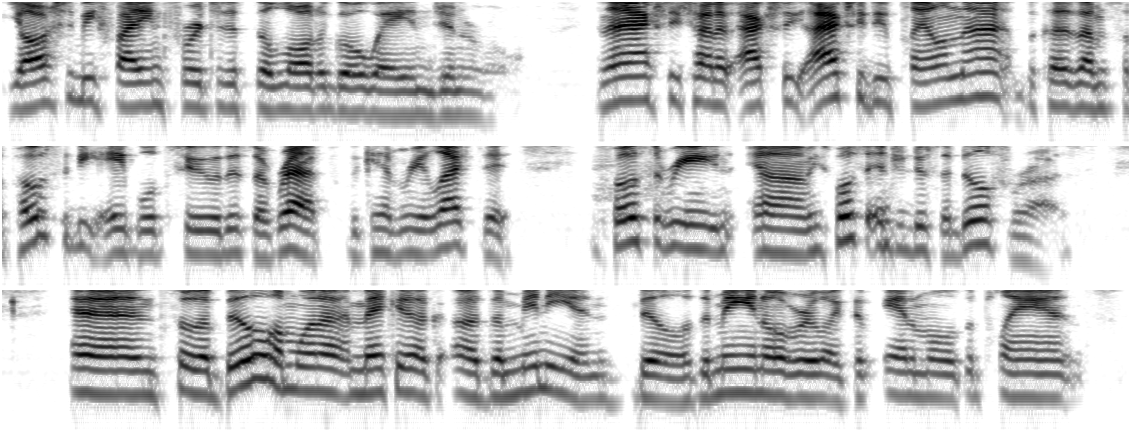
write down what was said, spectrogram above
y'all should be fighting for it to just the law to go away in general. And I actually try to actually, I actually do plan on that because I'm supposed to be able to. This a rep, we can reelect it. He's supposed to re, um, he's supposed to introduce a bill for us and so the bill, I'm to make it a, a, dominion bill, dominion over like the animals, the plants,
